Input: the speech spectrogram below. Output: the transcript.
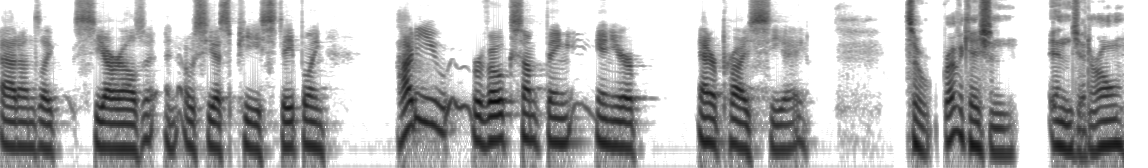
add-ons like CRLs and OCSP stapling. How do you revoke something in your enterprise CA? So revocation in general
